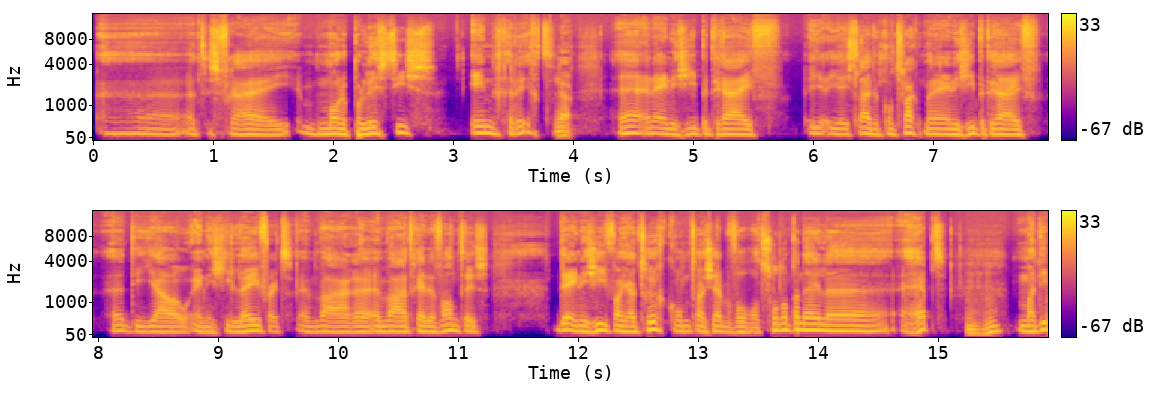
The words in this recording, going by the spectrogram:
eh, het is vrij monopolistisch ingericht. Ja. een energiebedrijf, je, je, sluit een contract met een energiebedrijf die jouw energie levert en waar, eh, en waar het relevant is. De energie van jou terugkomt als jij bijvoorbeeld zonnepanelen hebt. Mhm. maar, die,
